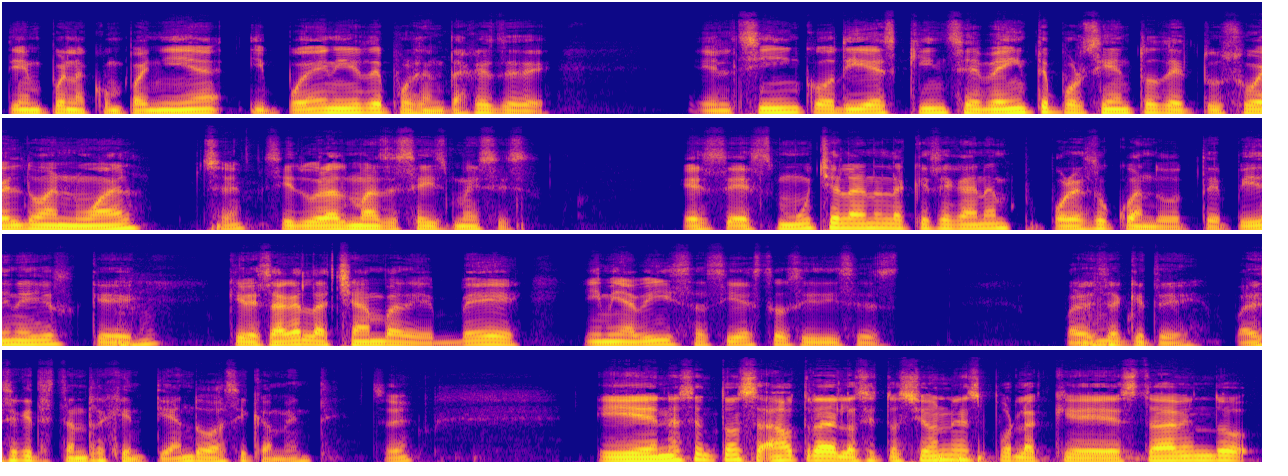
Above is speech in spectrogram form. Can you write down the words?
tiempo en la compañía y pueden ir de porcentajes de el 5, 10, 15, 20% de tu sueldo anual si duras más de seis meses. Es, es, mucha lana la que se ganan, por eso cuando te piden ellos que, que les hagas la chamba de ve y me avisas y esto, si dices, parece, que te, parece que te están regenteando básicamente. Sí. Y en ese entonces, ah, otra de las situaciones por la que estaba viendo,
